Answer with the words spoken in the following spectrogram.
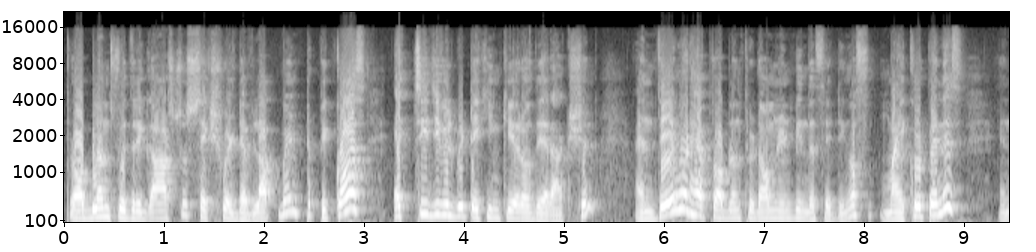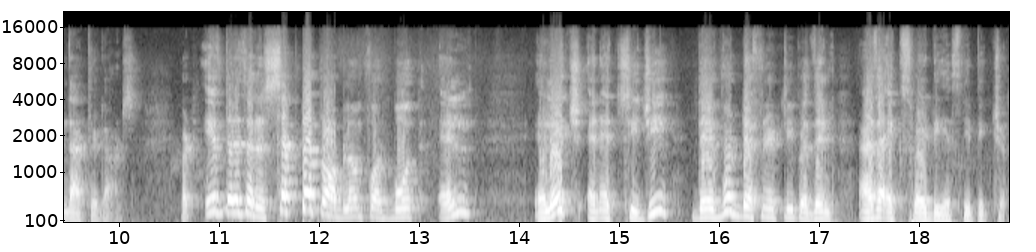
problems with regards to sexual development because HCG will be taking care of their action and they would have problems predominantly in the setting of micropenis in that regards. But if there is a receptor problem for both L, LH and HCG, they would definitely present as a XYDSD picture.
